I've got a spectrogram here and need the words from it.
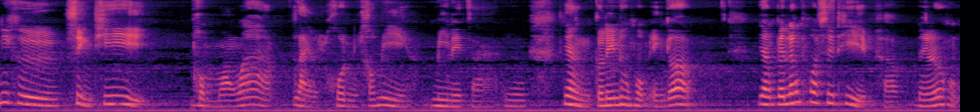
นี่คือสิ่งที่ผมมองว่าหลายๆคนเขามีมีในใจอย่างกรณีของผมเองก็ ยังเป็นเรื่อง positive ครับ ในเรื่องของ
